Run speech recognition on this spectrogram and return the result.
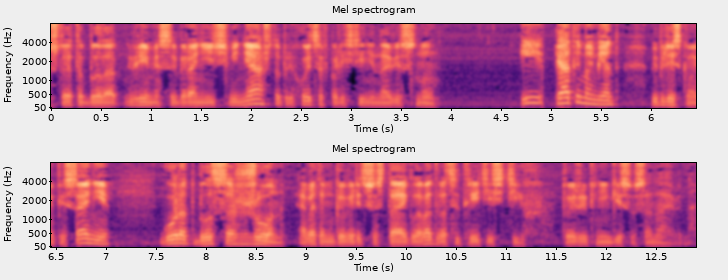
что это было время собирания ячменя, что приходится в Палестине на весну. И пятый момент в библейском описании – город был сожжен. Об этом говорит 6 глава, 23 стих той же книги Иисуса Навина.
